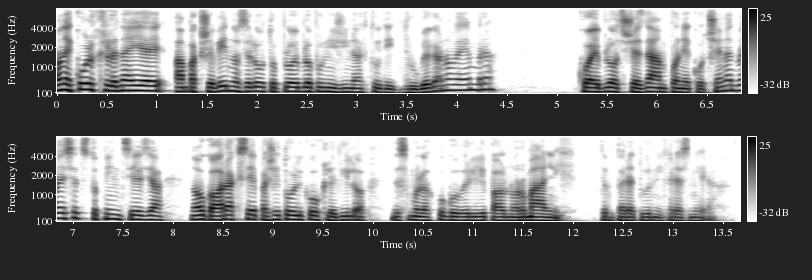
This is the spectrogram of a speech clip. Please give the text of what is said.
No, nekoliko hladneje, ampak še vedno zelo toplo je bilo po nižinah tudi 2. novembra, ko je bilo še dan ponekod še na 20 stopinj Celzija, no, v gorah se je pa že toliko ohladilo, da smo lahko govorili pa o normalnih temperaturnih razmerah.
